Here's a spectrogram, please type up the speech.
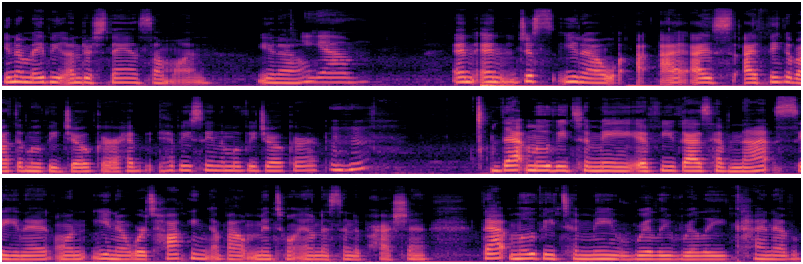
you know maybe understand someone, you know? Yeah. And and just, you know, I I, I think about the movie Joker. Have have you seen the movie Joker? Mhm that movie to me if you guys have not seen it on you know we're talking about mental illness and depression that movie to me really really kind of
